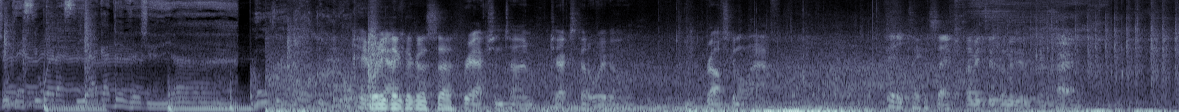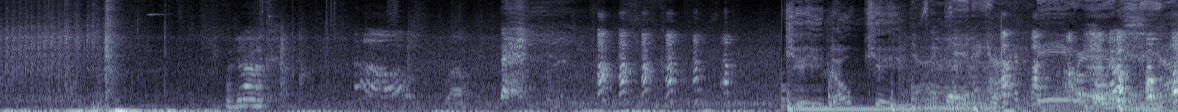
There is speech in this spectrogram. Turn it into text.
Okay, What do you think they're gonna say? Reaction time. Jack's got a wig on. Ralph's gonna laugh. It'll take a sec. Let me see. Let me do the camera. Alright. Hi, Jack. Oh. Well, always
